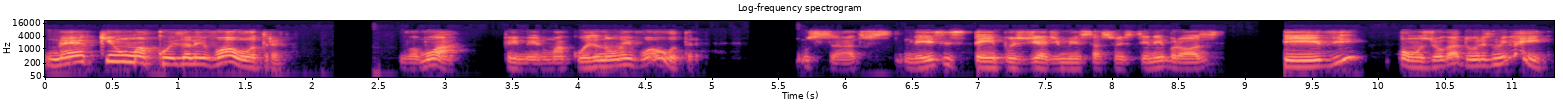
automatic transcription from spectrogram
Não é que uma coisa levou a outra. Vamos lá. Primeiro, uma coisa não levou a outra. O Santos, nesses tempos de administrações tenebrosas, teve bons jogadores no elenco.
